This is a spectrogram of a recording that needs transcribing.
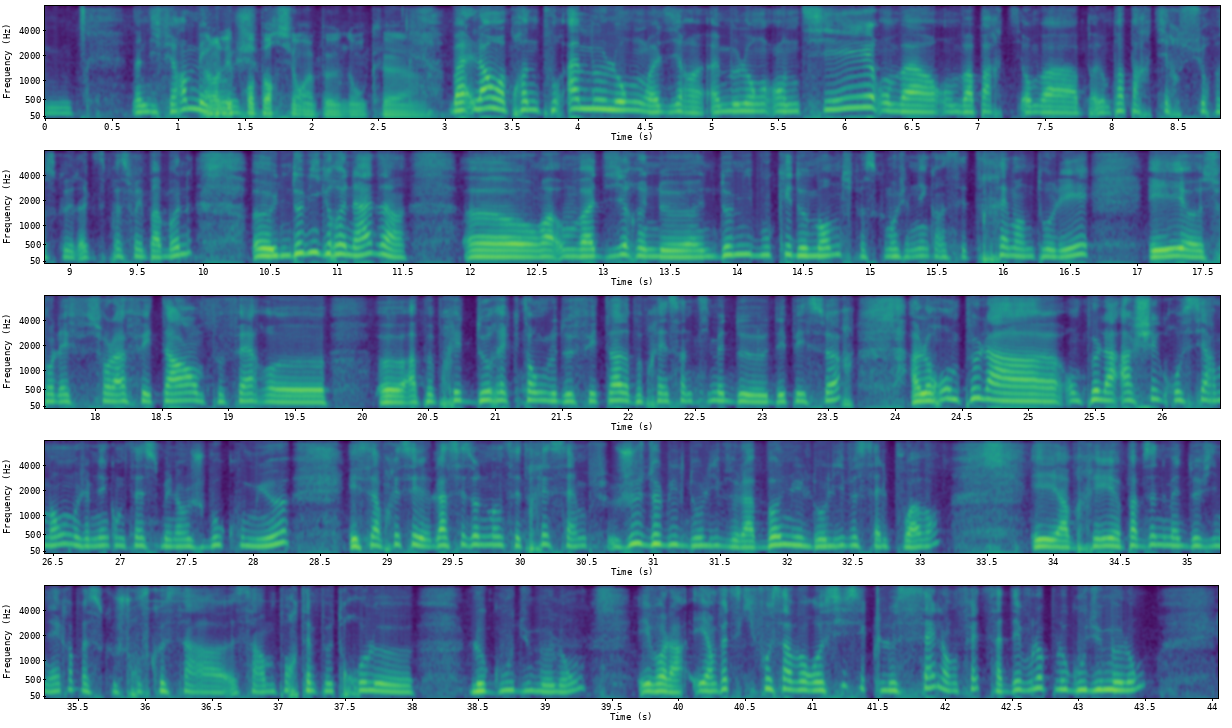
dans différents Alors les mélanges. proportions un peu. Donc, euh, Bah, là, on va prendre pour un melon, on va dire un melon entier. On va, on va partir, on va non pas partir sur parce que l'expression est pas bonne. Euh, une demi grenade. on, va, on va dire une, une demi bouquet de menthe parce que moi j'aime bien quand c'est très mentholé. Et euh, sur la feta, on peut faire euh, euh, à peu près deux rectangles de feta d'à peu près un centimètre d'épaisseur. Alors on peut la, hacher grossièrement. Moi j'aime bien comme ça, elle se mélange beaucoup mieux. Et après, l'assaisonnement, c'est très simple. Juste de l'huile d'olive, de la bonne huile d'olive, sel, poivre. Et après, pas besoin de mettre de vinaigre parce que je trouve que ça, ça emporte un peu trop le, le goût du melon. Et voilà. Et en fait, ce qu'il faut savoir aussi, c'est que le sel, en fait, ça développe le goût du melon.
